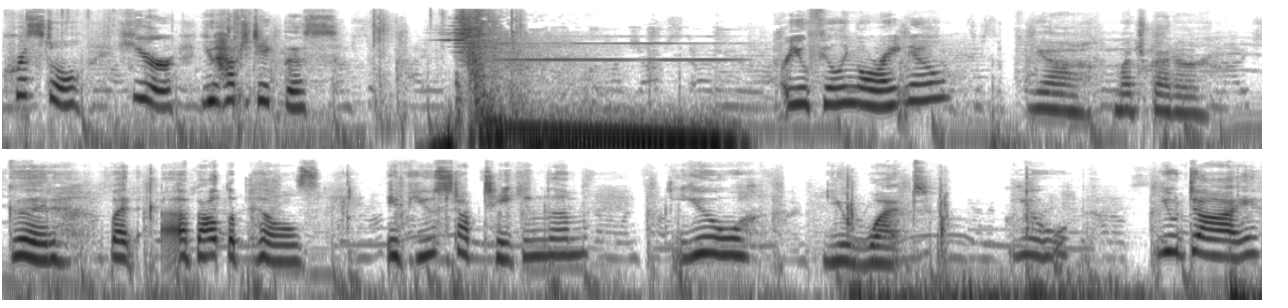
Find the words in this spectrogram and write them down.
Crystal, here, you have to take this. Are you feeling alright now? Yeah, much better. Good, but about the pills, if you stop taking them, you. You what? you. you die.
